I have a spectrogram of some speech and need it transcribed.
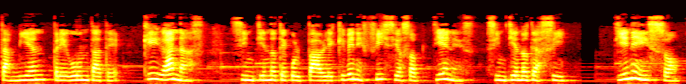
También pregúntate, ¿qué ganas sintiéndote culpable? ¿Qué beneficios obtienes sintiéndote así? ¿Tiene eso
